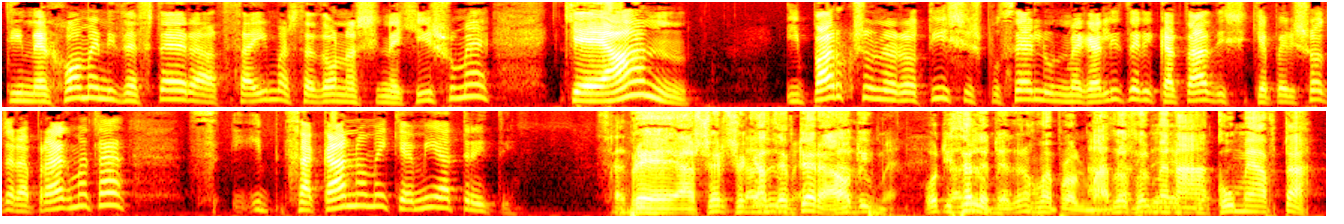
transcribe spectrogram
την ερχόμενη Δευτέρα θα είμαστε εδώ να συνεχίσουμε και αν υπάρξουν ερωτήσεις που θέλουν μεγαλύτερη κατάδυση και περισσότερα πράγματα θα κάνουμε και μία τρίτη. Βρε, ας έρθει κάθε Δευτέρα, ό,τι, ό,τι θέλετε, δεν έχουμε πρόβλημα. Εδώ θέλουμε να ακούμε αυτά.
